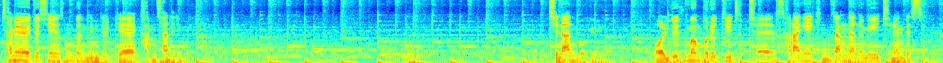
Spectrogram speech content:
참여해주신 성도님들께 감사드립니다. 지난 목요일 월드 휴먼 브릿지 주최 사랑의 김장 나눔이 진행됐습니다.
